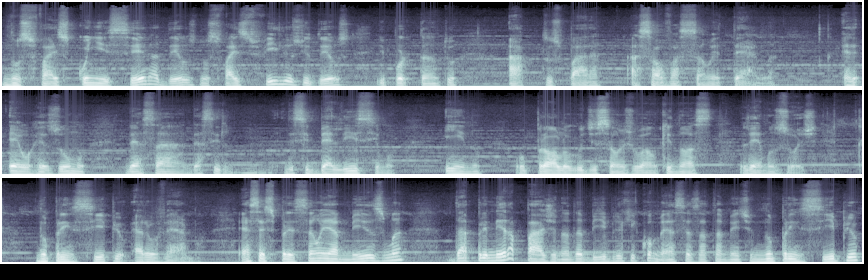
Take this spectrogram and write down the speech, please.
nos faz conhecer a Deus, nos faz filhos de Deus e, portanto, aptos para a salvação eterna. É, é o resumo dessa, desse, desse belíssimo hino, o prólogo de São João que nós lemos hoje. No princípio era o Verbo. Essa expressão é a mesma da primeira página da Bíblia que começa exatamente no princípio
